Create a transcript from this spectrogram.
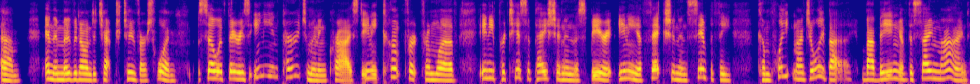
Um, and then moving on to chapter 2, verse 1. So, if there is any encouragement in Christ, any comfort from love, any participation in the Spirit, any affection and sympathy, complete my joy by, by being of the same mind,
